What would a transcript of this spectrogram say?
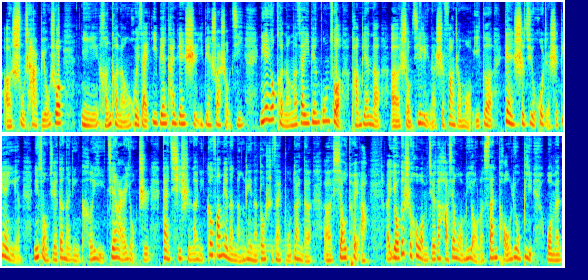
呃树杈，比如说你很可能会在一边看电视一边刷手机，你也有可能呢在一边工作，旁边呢，呃，手机里呢是放着某一个电视剧或者是电影，你总觉得呢你可以兼而有之，但其实呢你各方面的能力呢都是在不断的呃消退啊，呃，有的时候我们觉得好像我们有了三头六臂，我们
